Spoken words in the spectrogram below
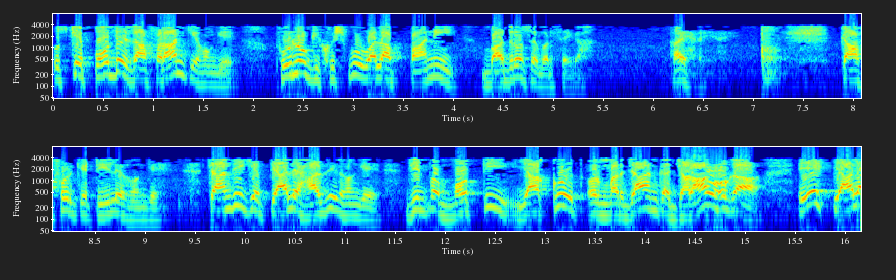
اس کے پودے زعفران کے ہوں گے۔ پھولوں کی خوشبو والا پانی بادروں سے برسے گا۔ ہائے ہائے ہائے۔ کافر کے ٹیلے ہوں گے۔ چاندی کے پیالے حاضر ہوں گے، جن پر موتی، یاقوت اور مرجان کا جڑاؤ ہوگا۔ ایک پیالہ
